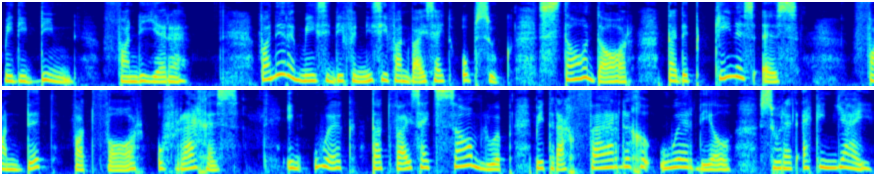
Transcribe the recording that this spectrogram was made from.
met die dien van die Here. Wanneer 'n mens die definisie van wysheid opsoek, staan daar dat dit kennis is van dit wat waar of reg is en ook dat wysheid saamloop met regverdige oordeel sodat ek en jy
